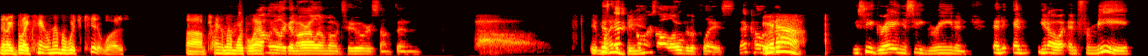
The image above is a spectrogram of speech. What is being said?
and i but i can't remember which kit it was uh, i'm trying to remember what the last Probably like an RLM02 or something. it Because might have been color's all over the place. That color, yeah you see gray and you see green, and and and you know, and for me,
